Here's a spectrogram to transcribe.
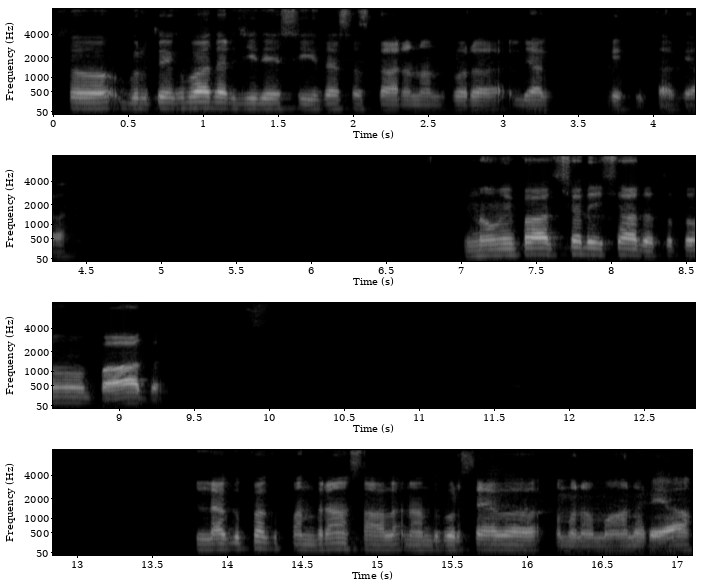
ਸੋ ਗੁਰੂ ਤੇਗ ਬਹਾਦਰ ਜੀ ਦੇ ਸੀਸ ਦਾ ਸੰਸਕਾਰ ਅਨੰਦਪੁਰ ਲਿਆ ਕੇ ਕੀਤਾ ਗਿਆ ਹੈ। ਨੌਵੇਂ ਪਾਤਸ਼ਾਹ ਦੀ ਸ਼ਹਾਦਤ ਤੋਂ ਬਾਅਦ ਲਗਭਗ 15 ਸਾਲ ਅਨੰਦਪੁਰ ਸਾਹਿਬ ਅਮਨ ਅਮਾਨ ਰਿਹਾ।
